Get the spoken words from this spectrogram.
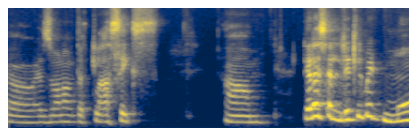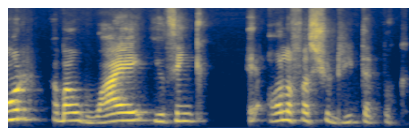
uh, as one of the classics. Um, tell us a little bit more about why you think all of us should read that book.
